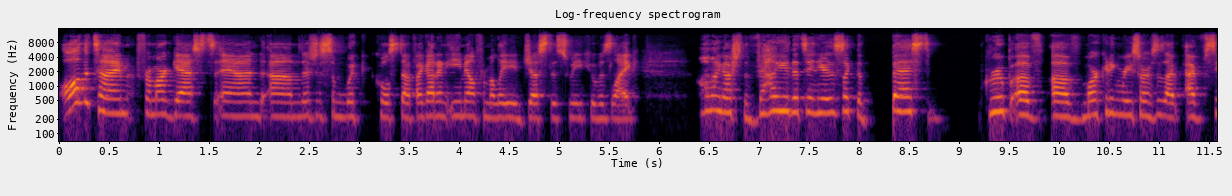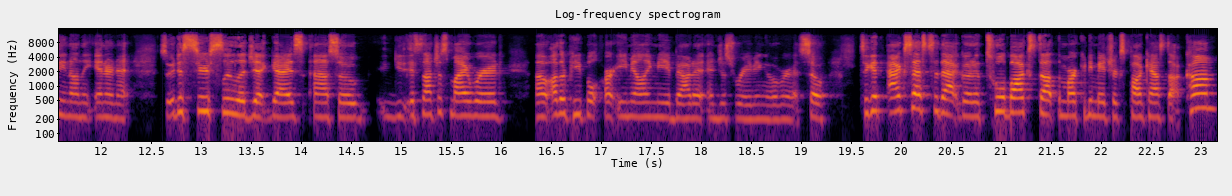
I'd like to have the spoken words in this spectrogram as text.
all the time from our guests, and um, there's just some wicked cool stuff. I got an email from a lady just this week who was like, oh my gosh, the value that's in here. This is like the best group of, of marketing resources I've, I've seen on the internet. So it is seriously legit, guys. Uh, so it's not just my word. Uh, other people are emailing me about it and just raving over it. So to get access to that, go to toolbox.themarketingmatrixpodcast.com.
